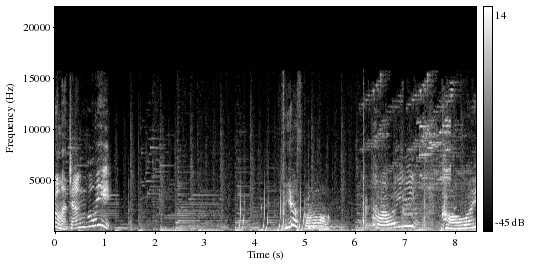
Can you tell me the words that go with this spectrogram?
くまちゃんグミ。ピアスかな？かわいい。かわいい。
